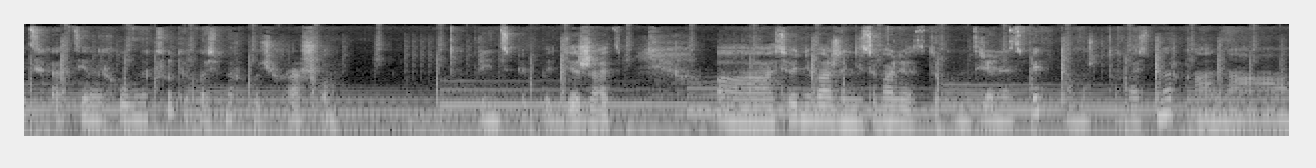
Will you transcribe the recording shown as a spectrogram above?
этих активных лунных суток восьмерка очень хорошо, в принципе, поддержать. А, сегодня важно не заваливаться в материальный аспект, потому что восьмерка, она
